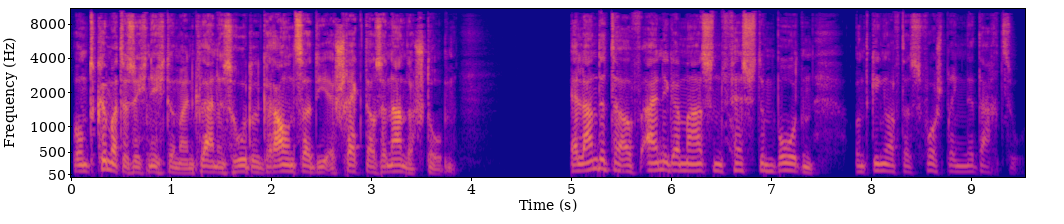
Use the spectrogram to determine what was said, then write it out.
und kümmerte sich nicht um ein kleines Rudel Graunzer, die erschreckt auseinanderstoben. Er landete auf einigermaßen festem Boden und ging auf das vorspringende Dach zu.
